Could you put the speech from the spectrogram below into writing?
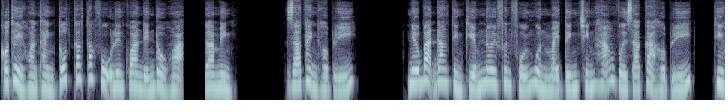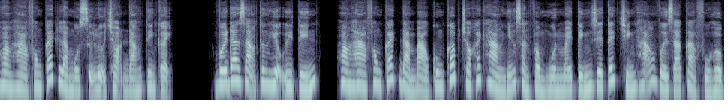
Có thể hoàn thành tốt các tác vụ liên quan đến đồ họa, gaming. Giá thành hợp lý. Nếu bạn đang tìm kiếm nơi phân phối nguồn máy tính chính hãng với giá cả hợp lý, thì Hoàng Hà Phong Cách là một sự lựa chọn đáng tin cậy. Với đa dạng thương hiệu uy tín, Hoàng Hà Phong Cách đảm bảo cung cấp cho khách hàng những sản phẩm nguồn máy tính GTEC chính hãng với giá cả phù hợp.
